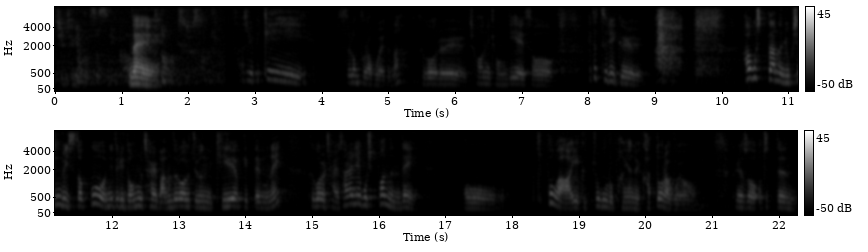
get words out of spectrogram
실책이 한번 있었으니까 네. 부담감 있으셨어요. 사실 PK 슬럼프라고 해야 되나? 그거를 전 경기에서 헤드트릭을 하고 싶다는 욕심도 있었고 언니들이 너무 잘 만들어준 기회였기 때문에 그걸 잘 살리고 싶었는데 어, 키퍼가 아예 그쪽으로 방향을 갔더라고요. 그래서 어쨌든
